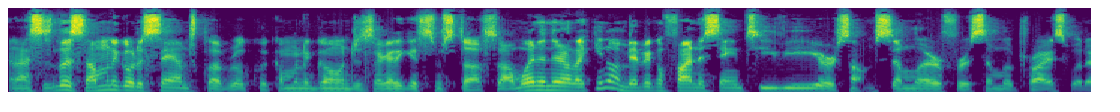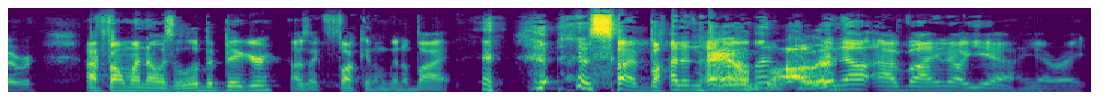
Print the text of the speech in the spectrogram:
and I said, listen, I'm gonna go to Sam's Club real quick. I'm gonna go and just I gotta get some stuff. So I went in there like, you know, maybe I can find the same TV or something similar for a similar price, whatever. I found one that was a little bit bigger. I was like, fuck it, I'm gonna buy it. so I bought another Damn, one. baller. And now I buy, you know, yeah, yeah, right.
